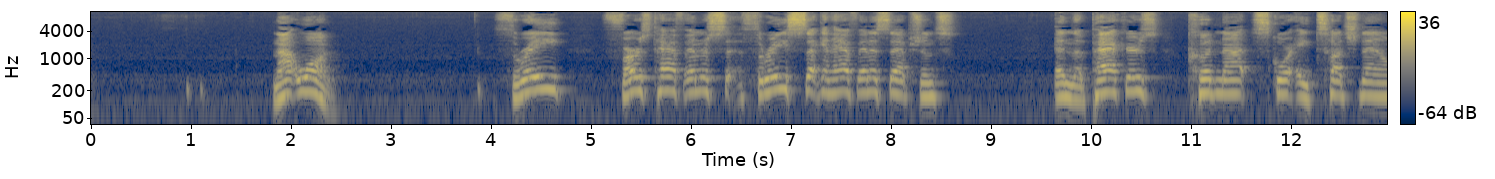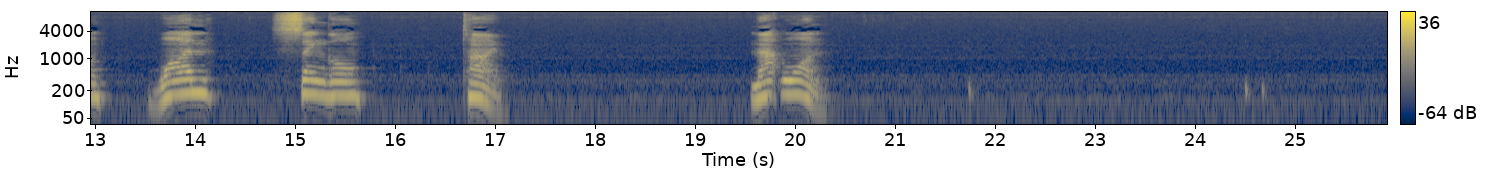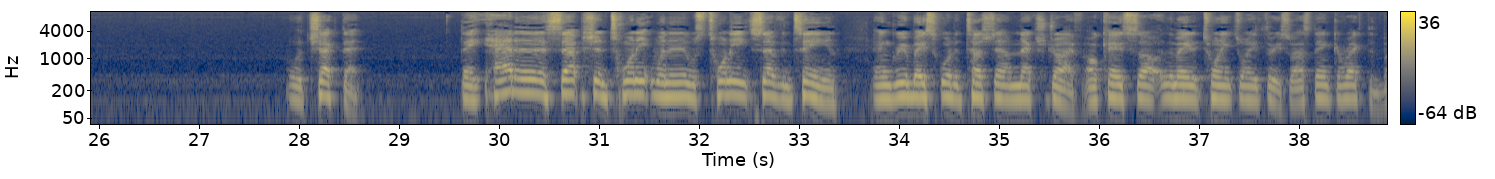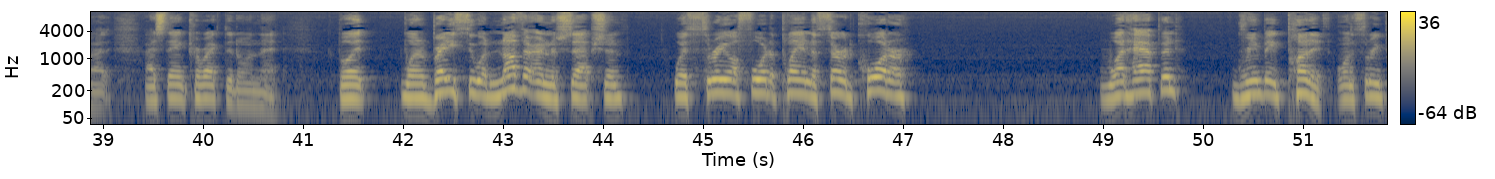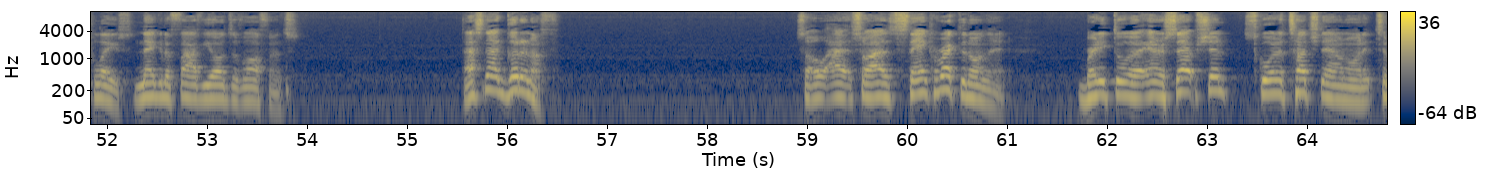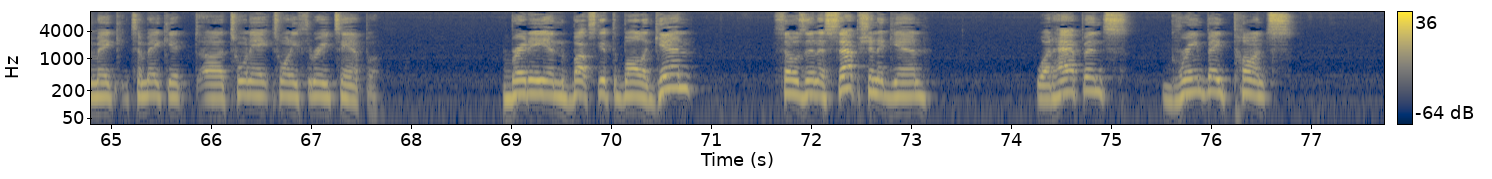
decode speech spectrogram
Not one. Three first half interce- three second half interceptions, and the Packers could not score a touchdown one single time. Not one. We'll check that. They had an interception 20 when it was 28-17 and Green Bay scored a touchdown next drive. Okay, so they made it 28-23. So I stand corrected by it. I stand corrected on that. But when Brady threw another interception with 3 or 4 to play in the third quarter, what happened? Green Bay punted on 3 plays, negative 5 yards of offense. That's not good enough. So I so I stand corrected on that. Brady threw an interception, scored a touchdown on it to make to make it uh, 28-23 Tampa. Brady and the Bucks get the ball again, throws interception again. What happens? Green Bay punts,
